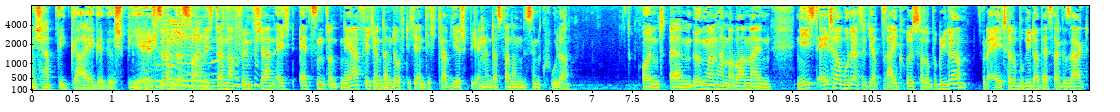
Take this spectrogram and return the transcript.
Ich habe die Geige gespielt und das fand ich dann nach fünf Jahren echt ätzend und nervig und dann durfte ich endlich Klavier spielen und das war dann ein bisschen cooler. Und ähm, irgendwann haben aber mein nächst älterer Bruder, also ich habe drei größere Brüder, oder ältere Brüder besser gesagt,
